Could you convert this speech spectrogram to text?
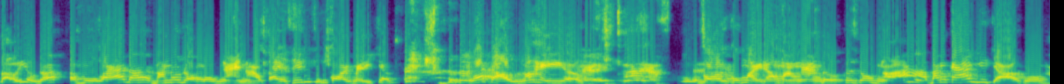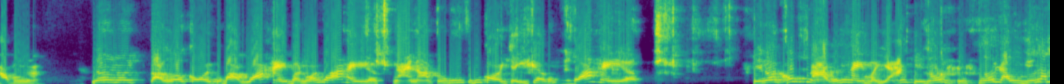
tỏi rồi đó. Tao mua bả đó nó nói đoan ngày nào tay thím cũng coi mày chứ quá trời nó hay rồi Rồi, à, coi của mày đâu mà ăn được cái con nhỏ bán cá dưới chợ con hồng nè nó nói trời ơi coi của bà quá hay bà nói quá hay rồi ngày nào tôi cũng, cũng coi chị cho quá hay à chị nói khúc nào cũng hay mà giảng chị nói nói lâu dữ lắm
